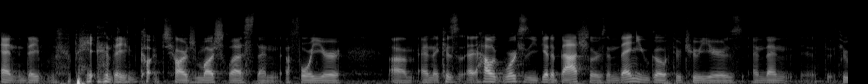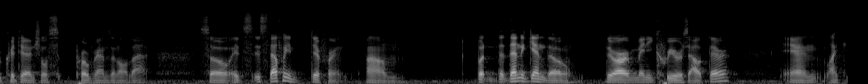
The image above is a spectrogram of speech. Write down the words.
and they pay, they charge much less than a four year. Um, and because how it works is you get a bachelor's and then you go through two years and then uh, th- through credential programs and all that. So it's it's definitely different. Um, but th- then again, though, there are many careers out there, and like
